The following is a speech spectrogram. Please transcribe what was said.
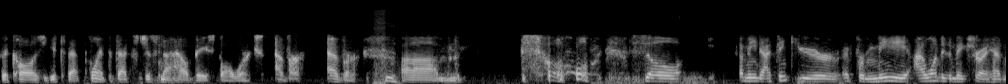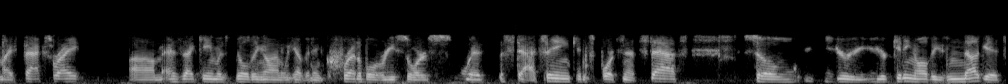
the call as you get to that point. But that's just not how baseball works ever, ever. um, so, so, I mean, I think you're, for me, I wanted to make sure I had my facts right. Um, as that game was building on, we have an incredible resource with Stats Inc. and Sportsnet Stats. So you're you're getting all these nuggets,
